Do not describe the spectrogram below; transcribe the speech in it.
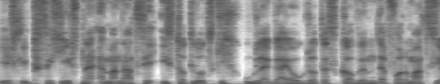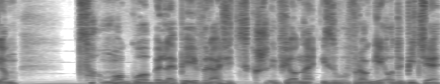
jeśli psychiczne emanacje istot ludzkich ulegają groteskowym deformacjom, co mogłoby lepiej wyrazić skrzywione i złowrogie odbicie,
